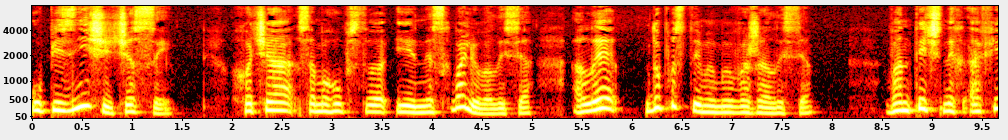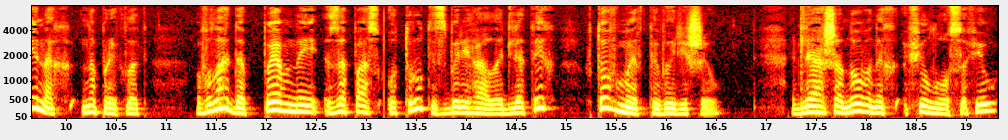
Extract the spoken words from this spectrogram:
У пізніші часи, хоча самогубства і не схвалювалися, але допустимими вважалися. В античних Афінах, наприклад, влада певний запас отрути зберігала для тих, хто вмерти вирішив. Для шанованих філософів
